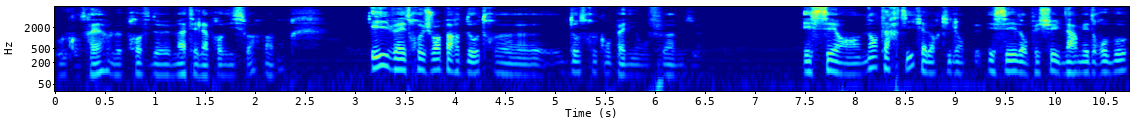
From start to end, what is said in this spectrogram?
ou le contraire, le prof de maths et la prof d'histoire, pardon. Et il va être rejoint par d'autres euh, d'autres compagnons au fur et à mesure. Et c'est en Antarctique, alors qu'il essayait d'empêcher une armée de robots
